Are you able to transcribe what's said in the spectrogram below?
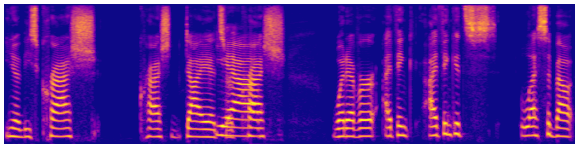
you know, these crash crash diets Yeah. or crash whatever. I think I think it's less about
